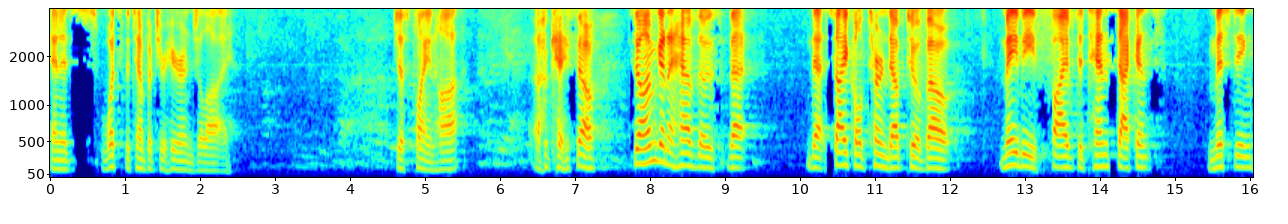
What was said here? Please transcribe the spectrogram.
and it's what's the temperature here in July? Just plain hot. Okay, so so I'm going to have those that that cycle turned up to about maybe 5 to 10 seconds misting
